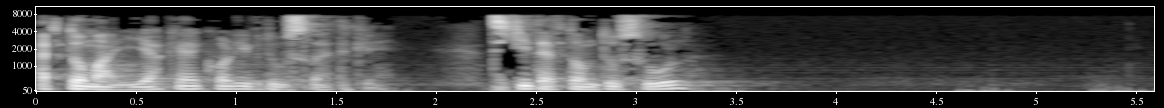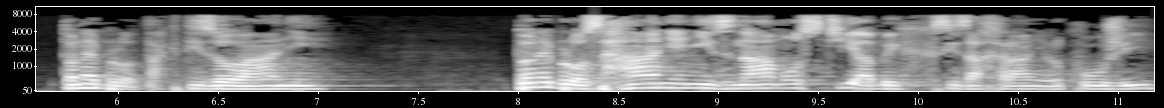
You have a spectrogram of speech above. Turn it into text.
ať to mají jakékoliv důsledky. Cítíte v tom tu sůl? To nebylo taktizování, to nebylo zhánění známostí, abych si zachránil kůži.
